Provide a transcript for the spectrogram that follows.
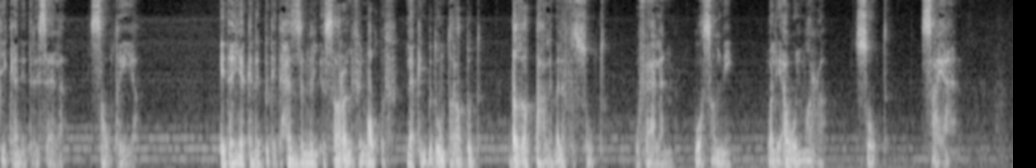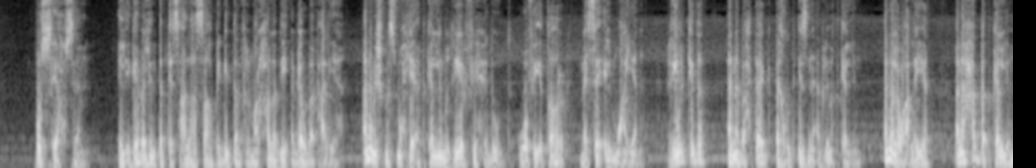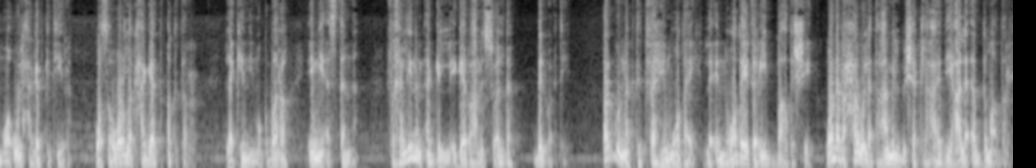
دي كانت رسالة صوتية. إيديا كانت بتتهز من الإثارة اللي في الموقف لكن بدون تردد ضغطت على ملف الصوت. وفعلا وصلني ولأول مرة صوت صيان. بص يا حسام الإجابة اللي أنت بتسعى لها صعب جدا في المرحلة دي أجاوبك عليها. أنا مش مسموح لي أتكلم غير في حدود وفي إطار مسائل معينة. غير كده أنا بحتاج أخد إذن قبل ما أتكلم. أنا لو عليا أنا حابة أتكلم وأقول حاجات كتيرة وأصور لك حاجات أكتر لكني مجبرة إني أستنى. فخلينا نأجل الإجابة عن السؤال ده دلوقتي. أرجو إنك تتفهم وضعي لأن وضعي غريب بعض الشيء وأنا بحاول أتعامل بشكل عادي على قد ما أقدر.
